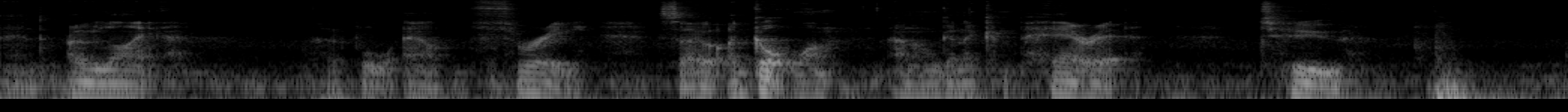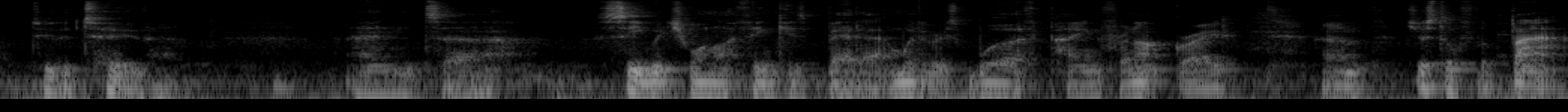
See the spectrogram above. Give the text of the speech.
and Olight have brought out three. So I got one and I'm going to compare it to to the two and uh, see which one I think is better and whether it's worth paying for an upgrade. Um, just off the bat,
